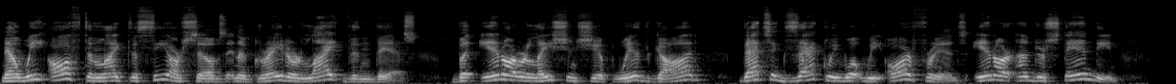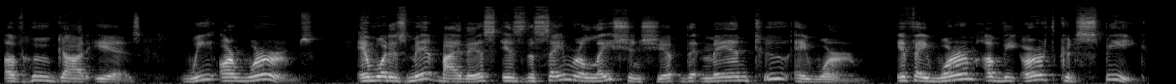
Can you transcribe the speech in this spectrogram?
Now, we often like to see ourselves in a greater light than this, but in our relationship with God, that's exactly what we are, friends, in our understanding of who God is. We are worms. And what is meant by this is the same relationship that man to a worm. If a worm of the earth could speak,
